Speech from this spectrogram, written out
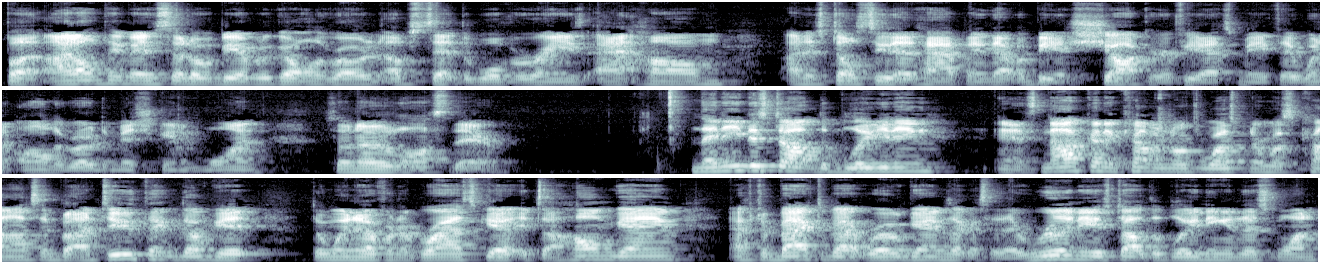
But I don't think Minnesota will be able to go on the road and upset the Wolverines at home. I just don't see that happening. That would be a shocker if you ask me if they went on the road to Michigan and won. So another loss there. They need to stop the bleeding, and it's not going to come in Northwestern or Wisconsin, but I do think they'll get the win over Nebraska. It's a home game after back-to-back road games. Like I said, they really need to stop the bleeding in this one,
